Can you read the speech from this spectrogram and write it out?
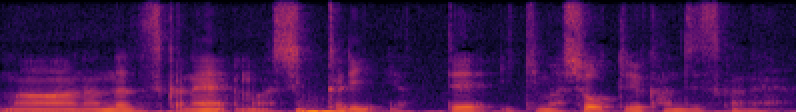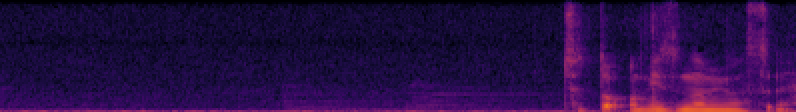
まあ何なんですかね、まあ、しっかりやっていきましょうという感じですかね。ちょっとお水飲みますね。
